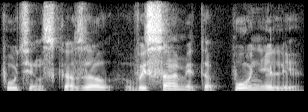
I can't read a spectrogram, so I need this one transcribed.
Путин сказал, вы сами-то поняли,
